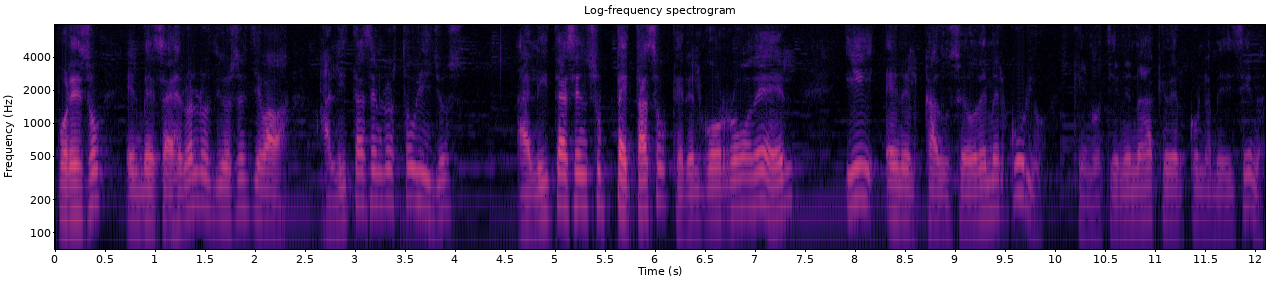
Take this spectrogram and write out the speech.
Por eso el mensajero de los dioses llevaba alitas en los tobillos, alitas en su pétaso, que era el gorro de él, y en el caduceo de Mercurio, que no tiene nada que ver con la medicina,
